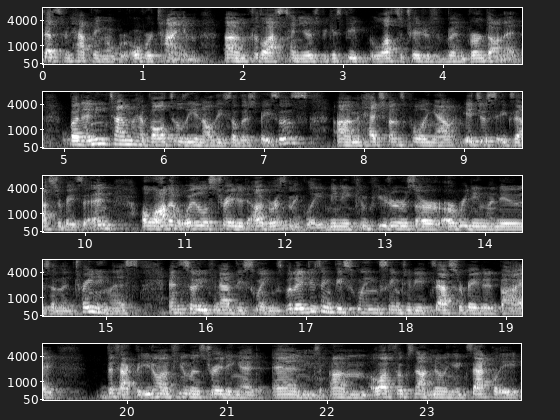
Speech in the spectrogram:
that's been happening over over time um, for the last 10 years because people, lots of traders have been burned on it. But anytime we have volatility in all these other spaces um, and hedge funds pulling out, it just exacerbates it. And a lot of oil is traded algorithmically, meaning computers are, are reading the news and then trading this. And so you can have these swings. But I do think these swings seem to be exacerbated by the fact that you don't have humans trading it and um, a lot of folks not knowing exactly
